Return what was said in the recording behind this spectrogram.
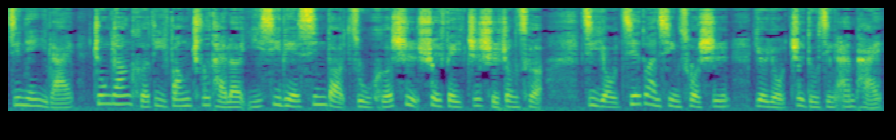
今年以来，中央和地方出台了一系列新的组合式税费支持政策，既有阶段性措施，又有制度性安排；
